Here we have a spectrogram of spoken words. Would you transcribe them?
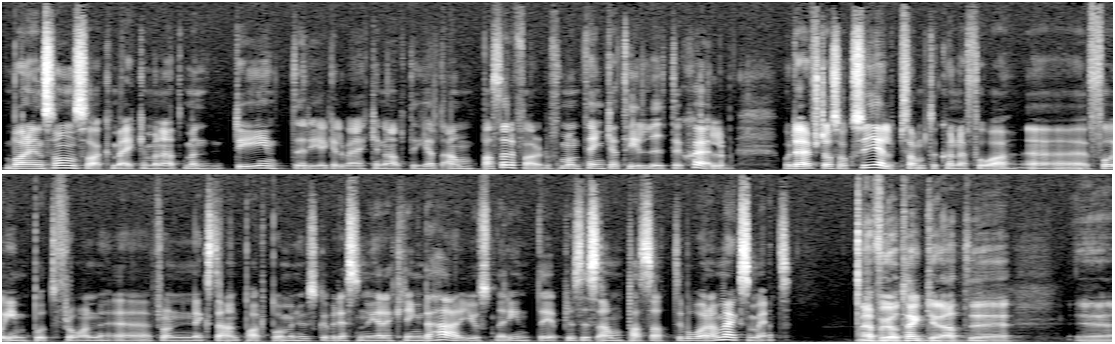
Bara en sån sak märker man att men det är inte regelverken alltid helt anpassade för. Då får man tänka till lite själv. Och där är förstås också hjälpsamt att kunna få, eh, få input från, eh, från en extern part på men hur ska vi resonera kring det här just när det inte är precis anpassat till våran verksamhet. Ja, för jag tänker att eh, eh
